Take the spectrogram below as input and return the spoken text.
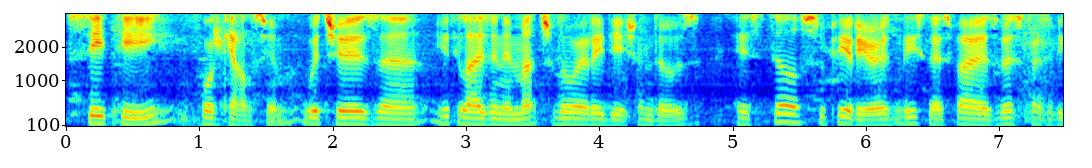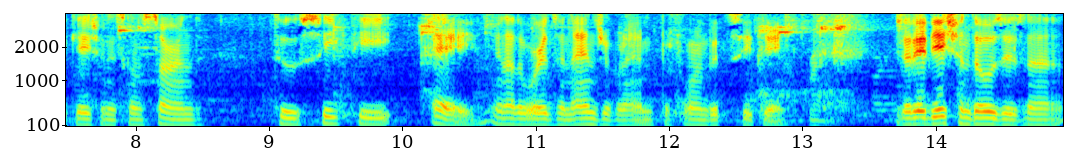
CT for calcium, which is uh, utilizing a much lower radiation dose, is still superior, at least as far as risk stratification is concerned, to CTA, in other words, an angiogram performed with CT. Right. The radiation dose is uh,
